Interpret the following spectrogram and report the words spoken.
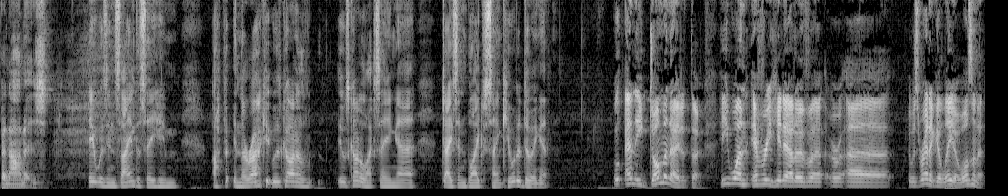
bananas. It was insane to see him up in the ruck. It was kind of it was kind of like seeing uh, Jason Blake for St Kilda doing it. Well, and he dominated though. He won every hit out over. Uh, it was Ratugolea, wasn't it?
